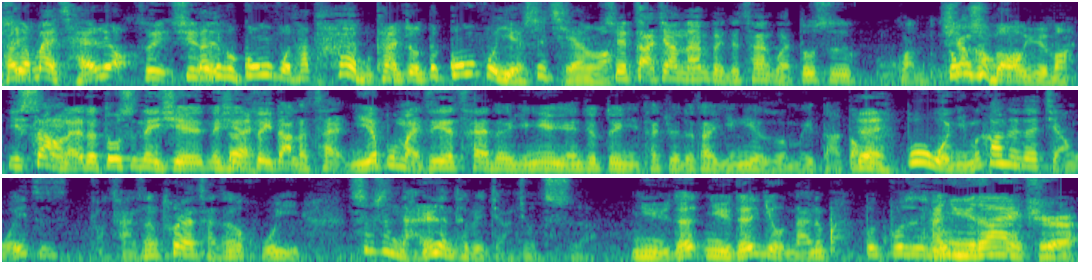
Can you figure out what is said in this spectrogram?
它要卖材料。所以现在但这个功夫它太不看重，这功夫也是钱啊。现在大江南北的餐馆都是广都是鲍鱼嘛一上来的都是那些那些最大的菜，你要不买这些菜的营业员就对你，他觉得他营业额没达到。对不过我你们刚才在讲，我一直产生突然产生个狐疑，是不是男人特别讲究吃啊？女的女的有男的不不是有啊女的爱吃，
